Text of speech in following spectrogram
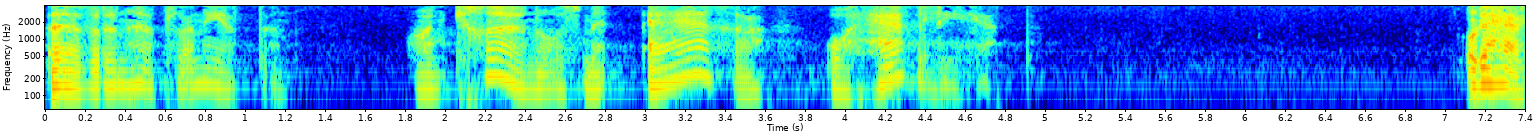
över den här planeten. Han kröner oss med ära och härlighet. Och det här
